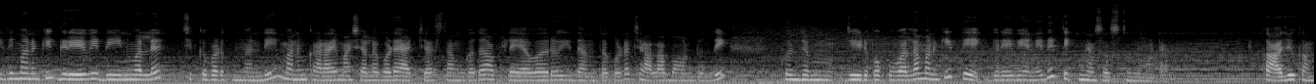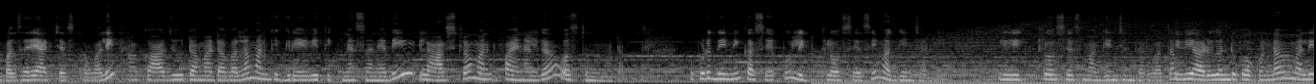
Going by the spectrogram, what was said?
ఇది మనకి గ్రేవీ దీనివల్లే చిక్కబడుతుందండి. మనం కడాయి మసాలా కూడా యాడ్ చేస్తాం కదా ఆ ఫ్లేవర్ ఇదంతా కూడా చాలా బాగుంటుంది. కొంచెం జీడిపప్పు వల్ల మనకి గ్రేవీ అనేది థిక్నెస్ వస్తుంది అన్నమాట కాజు కంపల్సరీ యాడ్ చేసుకోవాలి. ఆ కాజు టమాటా వల్ల మనకి గ్రేవీ థిక్నెస్ అనేది లాస్ట్లో మనకి ఫైనల్గా వస్తుందన్నమాట. ఇప్పుడు దీన్ని కాసేపు లిడ్ క్లోజ్ చేసి మగ్గించండి. ఈ లిడ్ క్లోజ్ చేసి మగ్గించిన తర్వాత ఇవి అడుగంటుకోకుండా మళ్ళీ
